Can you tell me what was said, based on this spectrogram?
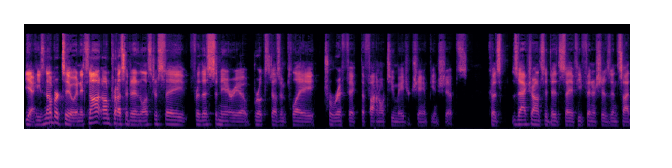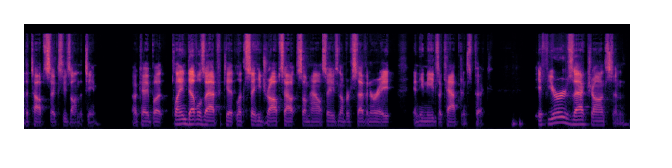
yeah, he's number two, and it's not unprecedented. Let's just say for this scenario, Brooks doesn't play terrific the final two major championships because Zach Johnson did say if he finishes inside the top six, he's on the team. Okay, but playing devil's advocate, let's say he drops out somehow, say he's number seven or eight, and he needs a captain's pick. If you're Zach Johnson,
